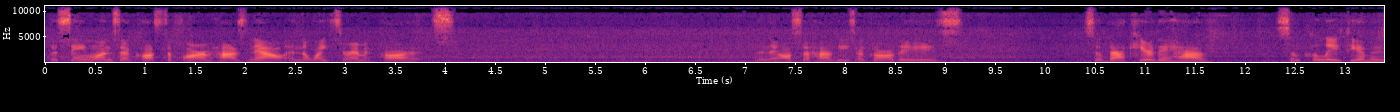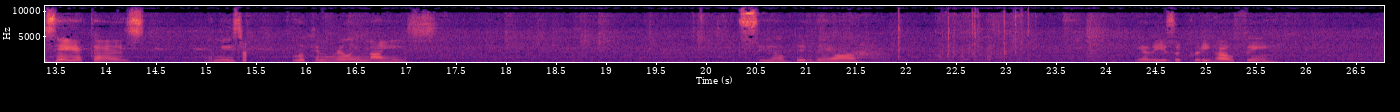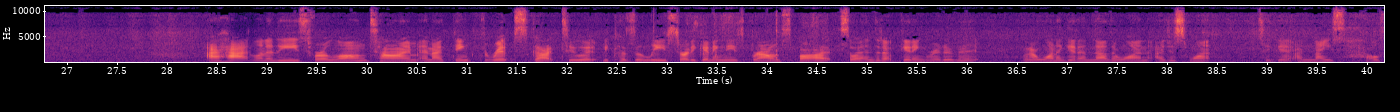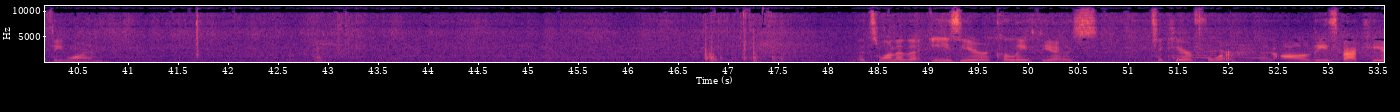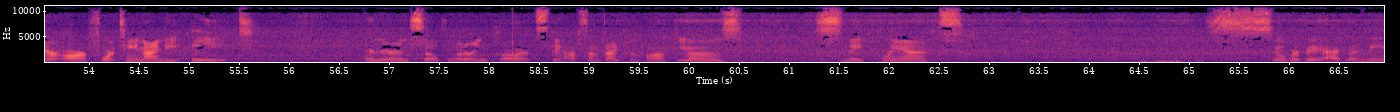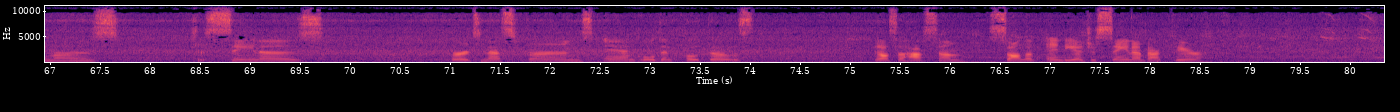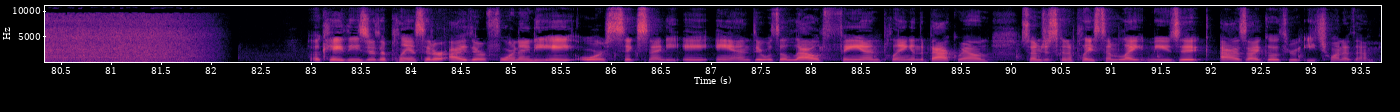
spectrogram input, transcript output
The same ones that Costa Farm has now in the white ceramic pots. Then they also have these agaves. So back here they have some Calathea musaicas. And these are looking really nice. Let's see how big they are. Yeah, these look pretty healthy. I had one of these for a long time and I think thrips got to it because the leaves started getting these brown spots. So I ended up getting rid of it. But I want to get another one. I just want to get a nice healthy one. It's one of the easier calatheas to care for. And all of these back here are $14.98 and they're in self-watering pots. They have some Dieffenbachias, snake plants, Silver Bay Aglaonemas, Dracaenas, bird's nest ferns, and golden pothos. They also have some Song of India Dracaena back there. Okay, these are the plants that are either $4.98 or $6.98 and there was a loud fan playing in the background. So I'm just going to play some light music as I go through each one of them.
